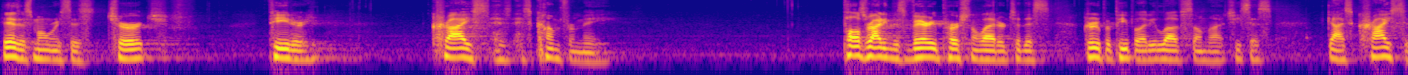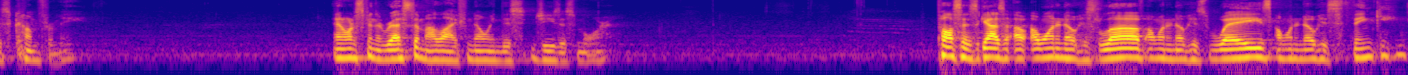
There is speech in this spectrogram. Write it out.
he has this moment where he says, Church, Peter, Christ has, has come for me. Paul's writing this very personal letter to this group of people that he loves so much. He says, Guys, Christ has come for me. And I want to spend the rest of my life knowing this Jesus more. Paul says, Guys, I, I want to know his love. I want to know his ways. I want to know his thinking.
